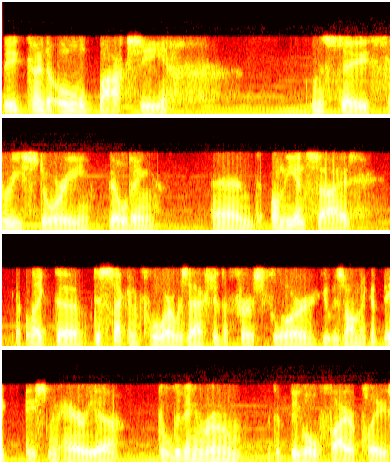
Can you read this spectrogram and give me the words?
big, kind of old, boxy, I want to say three story building. And on the inside, like the the second floor was actually the first floor. It was on like a big basement area. The living room with a big old fireplace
